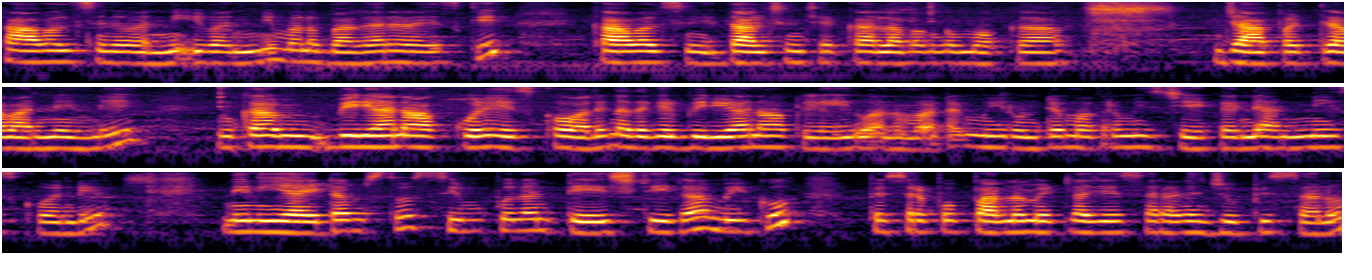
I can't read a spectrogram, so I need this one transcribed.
కావాల్సినవన్నీ ఇవన్నీ మన బగారా రైస్కి కావాల్సినవి. దాల్చిన చెక్క లవంగం మొక్క జాపత్రి అవన్నీ అండి. ఇంకా బిర్యానీ ఆకు కూడా వేసుకోవాలి. నా దగ్గర బిర్యానీ ఆకు లేదు అనమాట మీరు ఉంటే మాత్రం మిస్ చేయకండి. అన్నీ వేసుకోండి. నేను ఈ ఐటమ్స్తో సింపుల్ అండ్ టేస్టీగా మీకు పెసరపప్పు అన్నం ఎట్లా చేస్తారని చూపిస్తాను.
